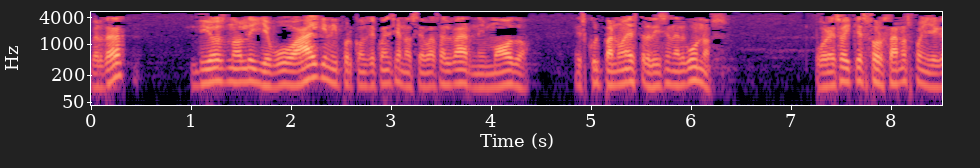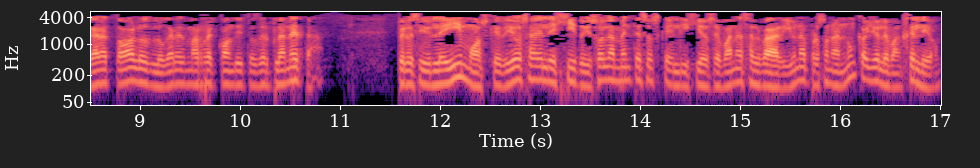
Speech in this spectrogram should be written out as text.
¿verdad? Dios no le llevó a alguien y por consecuencia no se va a salvar, ni modo. Es culpa nuestra, dicen algunos. Por eso hay que esforzarnos por llegar a todos los lugares más recónditos del planeta. Pero si leímos que Dios ha elegido y solamente esos que eligió se van a salvar y una persona nunca oyó el Evangelio,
